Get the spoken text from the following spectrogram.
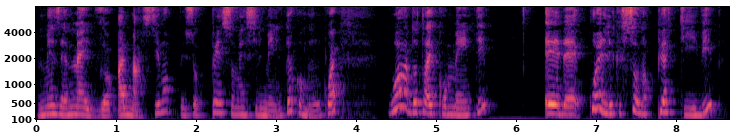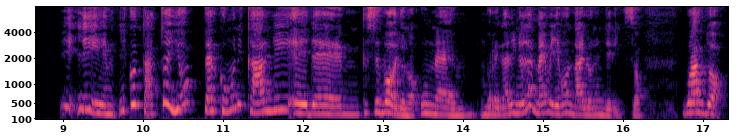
mese e mezzo al massimo penso, penso mensilmente comunque guardo tra i commenti ed è quelli che sono più attivi li, li, li, contatto io per comunicargli ed, eh, che se vogliono un, un, regalino da me mi devono dare il loro indirizzo. Guardo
